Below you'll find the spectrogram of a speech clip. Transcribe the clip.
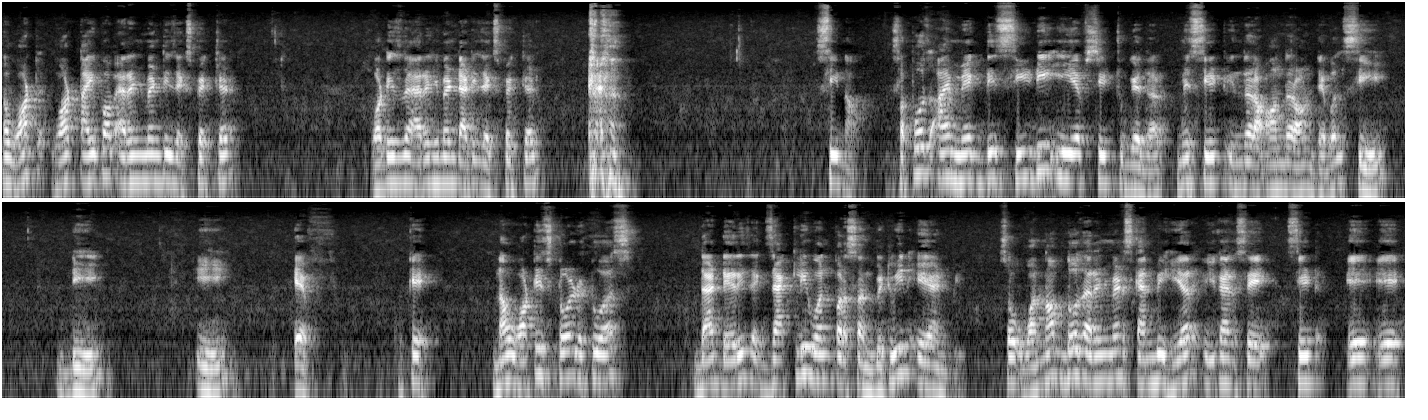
Now what what type of arrangement is expected? What is the arrangement that is expected? See now suppose i make this c d e f sit together means sit in the on the round table c d e f okay? Now what is told to us? That there is exactly one person between a and b. So one of those arrangements can be here. You can say sit a a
